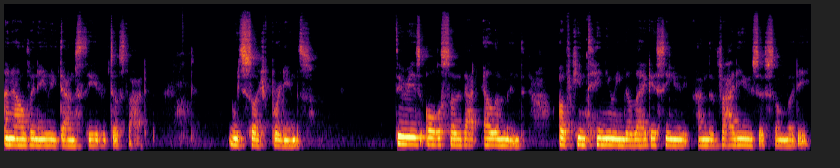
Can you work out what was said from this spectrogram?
And Alvin Ailey Dance Theatre does that with such brilliance. There is also that element of continuing the legacy and the values of somebody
